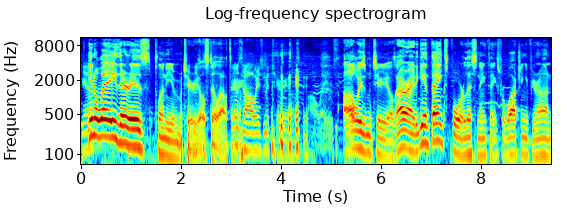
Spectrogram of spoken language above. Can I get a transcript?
Yeah. in a way, there is plenty of material still out there. There's always material, always. Always materials. All right. Again, thanks for listening. Thanks for watching. If you're on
